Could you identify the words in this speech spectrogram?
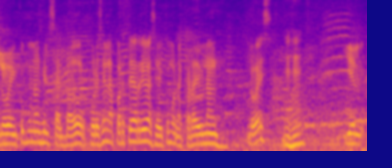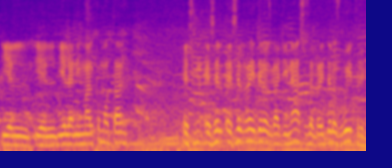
lo ven como un ángel salvador. Por eso en la parte de arriba se ve como la cara de un ángel. ¿Lo ves? Y el, y el, y el, y el animal como tal es, un- es, el, es el rey de los gallinazos, el rey de los buitres.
